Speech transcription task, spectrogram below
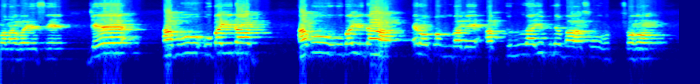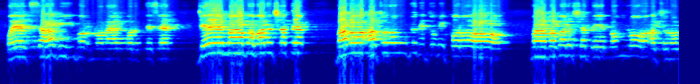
বলা হয়েছে যে আবু উবাইদা আবু উবাইদা এরকম ভাবে আব্দুল্লাহ ইবনে মাসুদ সহ কয়েক সাহাবী বর্ণনা করতেছেন যে মা বাবার সাথে ভালো আচরণ যদি তুমি করো, মা বাবার সাথে নম্র আচরণ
